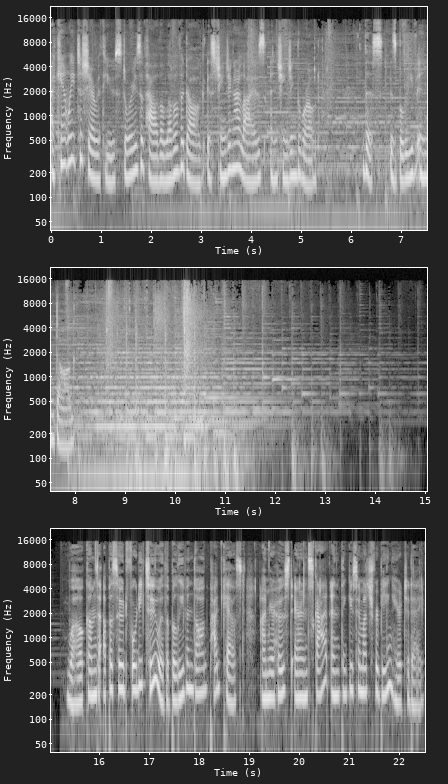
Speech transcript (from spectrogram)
I can't wait to share with you stories of how the love of a dog is changing our lives and changing the world. This is Believe in Dog. Welcome to episode 42 of the Believe in Dog podcast. I'm your host, Erin Scott, and thank you so much for being here today.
